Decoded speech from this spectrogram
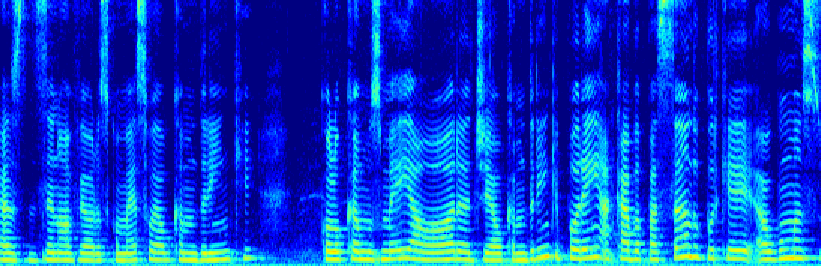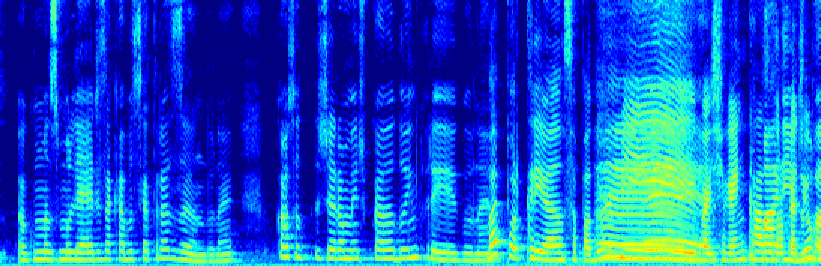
às 19 horas começa o welcome drink. Colocamos meia hora de welcome drink, porém acaba passando porque algumas, algumas mulheres acabam se atrasando, né? Por causa, geralmente por causa do emprego, né? Vai pôr criança pra dormir, É, vai chegar em casa, trocar de roupa.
